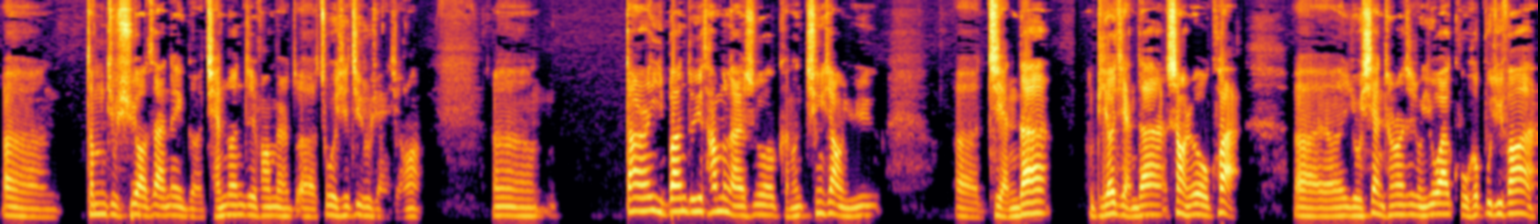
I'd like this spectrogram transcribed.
嗯，他们就需要在那个前端这方面，呃，做一些技术选型了，嗯，当然，一般对于他们来说，可能倾向于，呃，简单，比较简单，上手又快。呃，有现成的这种 UI 库和布局方案，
